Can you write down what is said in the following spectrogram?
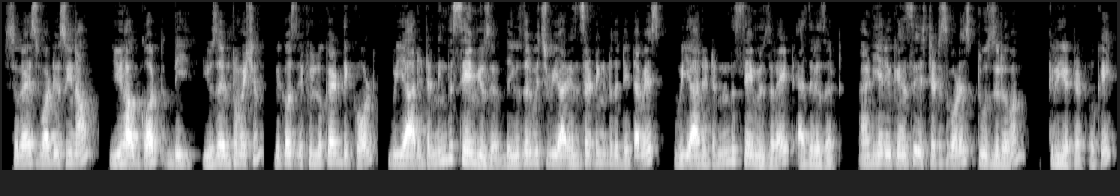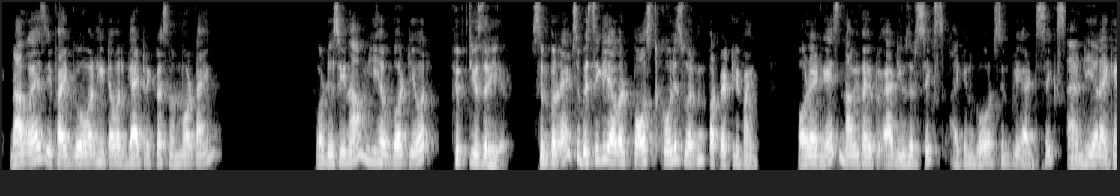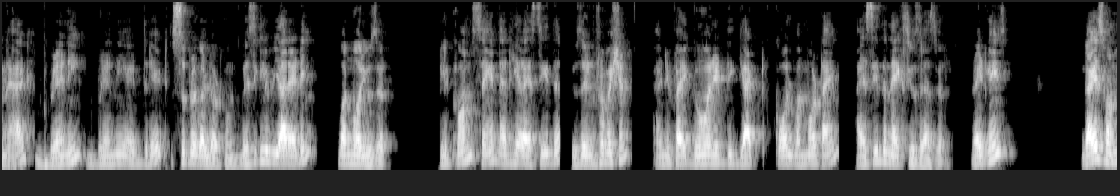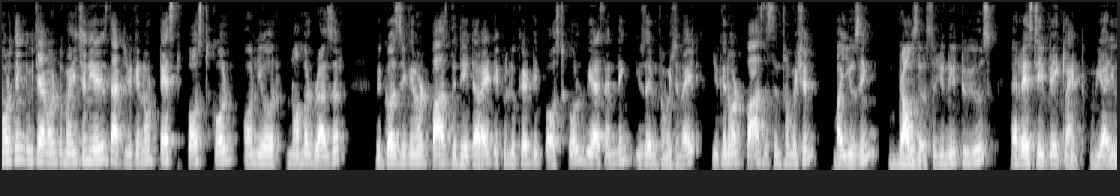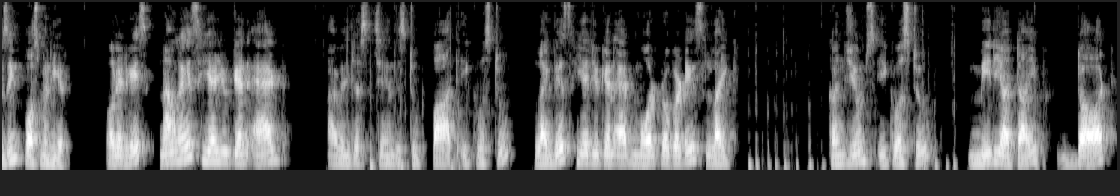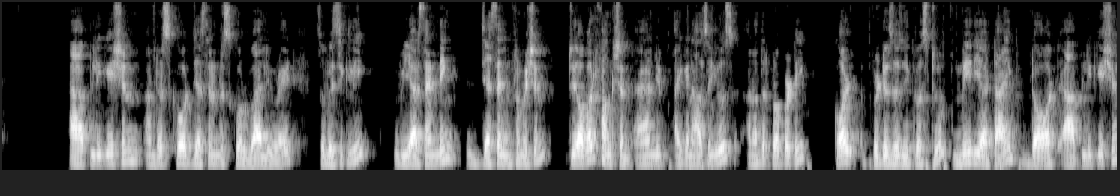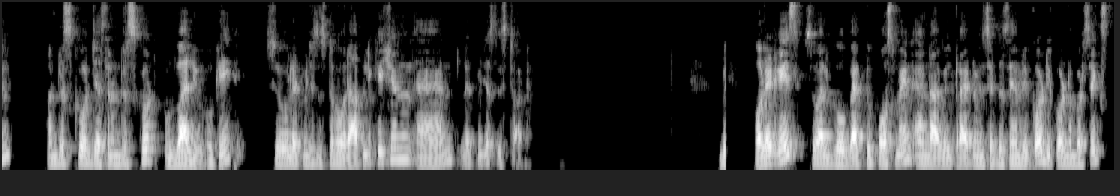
So guys, what do you see now? You have got the user information because if you look at the code, we are returning the same user. The user which we are inserting into the database, we are returning the same user, right? As a result. And here you can see status code is 201 created. Okay. Now guys, if I go and hit our get request one more time, what do you see now? You have got your fifth user here. Simple, right? So basically our post call is working perfectly fine. Alright guys, now if I have to add user 6, I can go and simply add 6 and here I can add Brainy, Brainy at the rate supergirl.com. Basically we are adding one more user. Click on send and here I see the user information and if I go and hit the get call one more time, I see the next user as well. Right guys? Guys, one more thing which I want to mention here is that you cannot test post call on your normal browser because you cannot pass the data right? If you look at the post call we are sending user information right? You cannot pass this information by using browser. So you need to use a REST API client. We are using postman here. Alright guys. Now guys here you can add I will just change this to path equals to like this. Here you can add more properties like consumes equals to media type dot application underscore json underscore value right? So basically we are sending JSON information to our function. And I can also use another property called produces equals to media type dot application underscore JSON underscore value okay? So let me just stop our application and let me just start alright guys so I'll go back to postman and I will try to insert the same record record number 6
